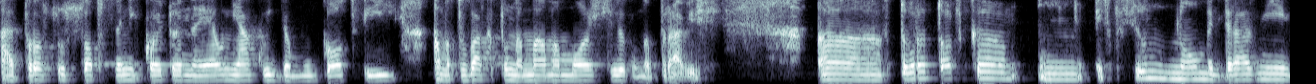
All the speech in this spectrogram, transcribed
а е просто собственик, който е наел някой да му готви, ама това като на мама можеш и да го направиш. А, втора точка, изключително много ме дразни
